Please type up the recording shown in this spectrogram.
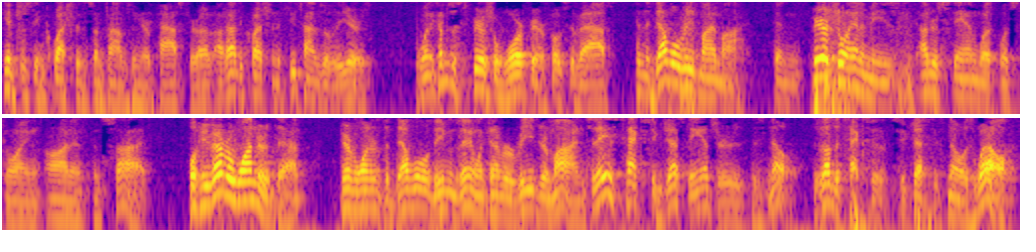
interesting questions sometimes when you're a pastor. I've, I've had the question a few times over the years. When it comes to spiritual warfare, folks have asked, can the devil read my mind? Can spiritual enemies understand what, what's going on inside? Well, if you've ever wondered that, if you ever wondered if the devil, demons, anyone can ever read your mind, today's text suggests the answer is no. There's other texts that suggest it's no as well.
